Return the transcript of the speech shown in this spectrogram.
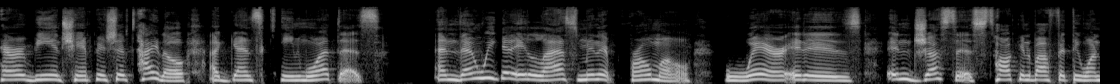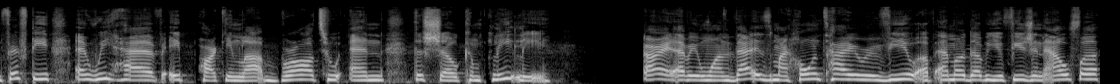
Caribbean Championship title against King Muertes. And then we get a last minute promo where it is Injustice talking about 5150, and we have a parking lot brawl to end the show completely. All right, everyone, that is my whole entire review of MLW Fusion Alpha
